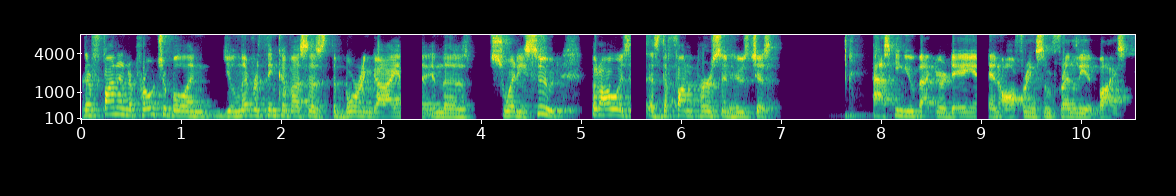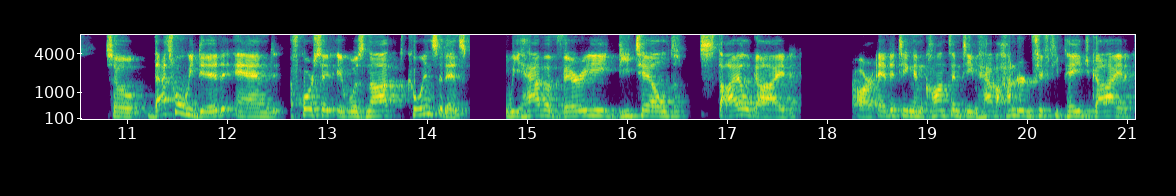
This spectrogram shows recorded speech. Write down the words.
they're fun and approachable. And you'll never think of us as the boring guy in the sweaty suit, but always as the fun person who's just asking you about your day and offering some friendly advice. So that's what we did. And of course, it, it was not coincidence. We have a very detailed style guide. Our editing and content team have a 150 page guide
